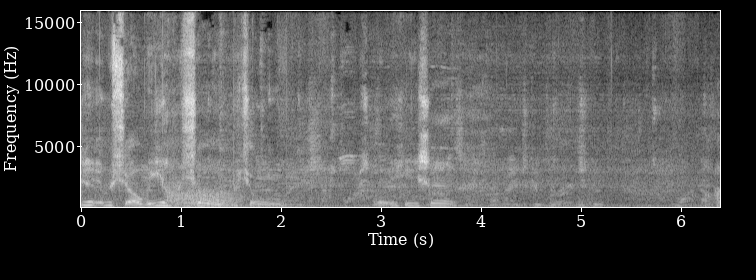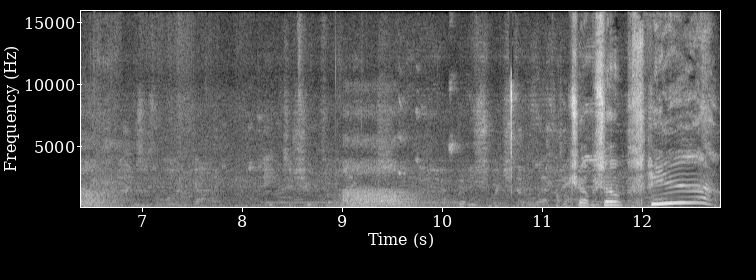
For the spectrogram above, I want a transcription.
Him show me, show me, show me. So he said. Jump, so yeah.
